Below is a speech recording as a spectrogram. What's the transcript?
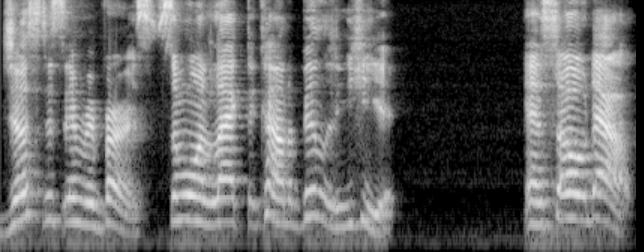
Justice in reverse. Someone lacked accountability here and sold out.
